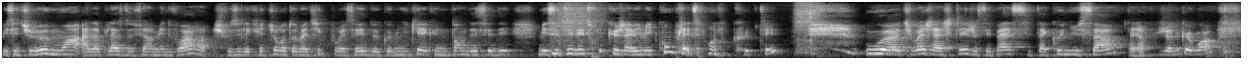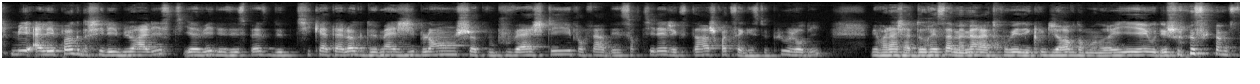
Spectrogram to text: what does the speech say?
Mais si tu veux, moi, à la place de faire mes devoirs, je faisais l'écriture automatique pour essayer de communiquer avec une tante décédée. Mais c'était des trucs que j'avais mis complètement de côté. Ou, euh, tu vois, j'ai acheté, je sais pas si t'as connu ça, t'as l'air plus jeune que moi, mais à l'époque, chez les buralistes, il y avait des espèces de petits catalogues de magie blanche qu'on pouvait acheter pour faire des sortilèges, etc. Je crois que ça n'existe plus aujourd'hui. Mais voilà, j'adorais ça. Ma mère a trouvé des clous de girofle dans mon oreiller ou des choses comme ça.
